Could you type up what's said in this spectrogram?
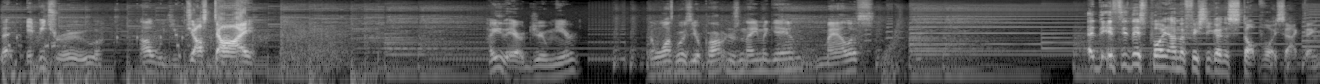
Let it'd be true. Oh, will you just die? Hey there, Junior. And what was your partner's name again? Malice? At this point, I'm officially going to stop voice acting.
